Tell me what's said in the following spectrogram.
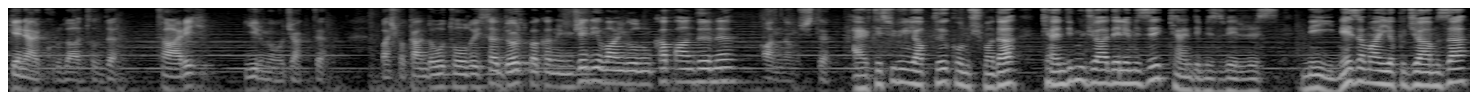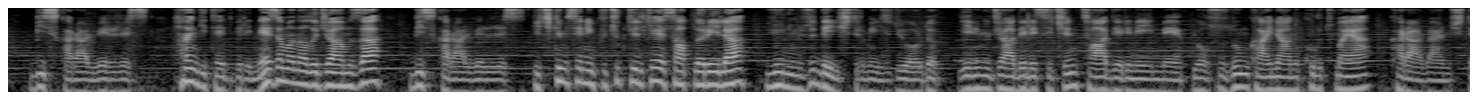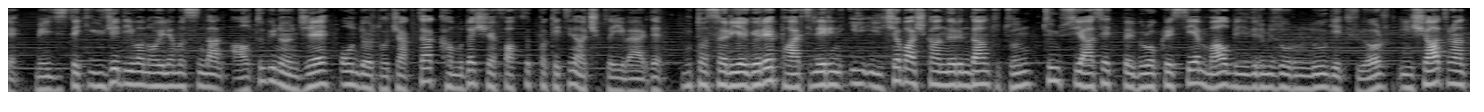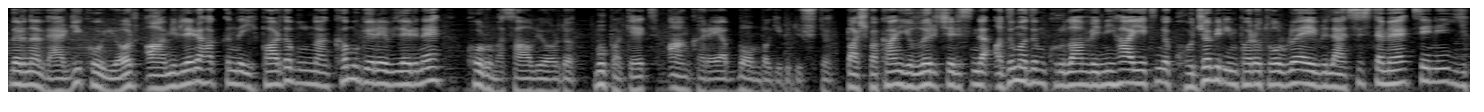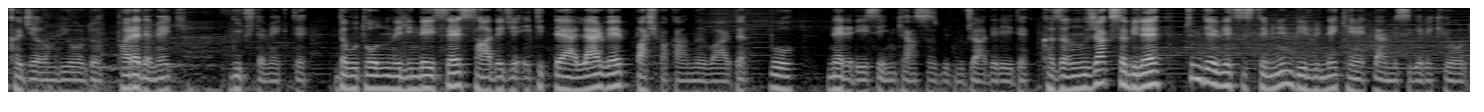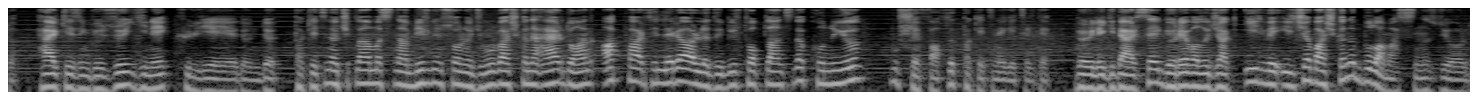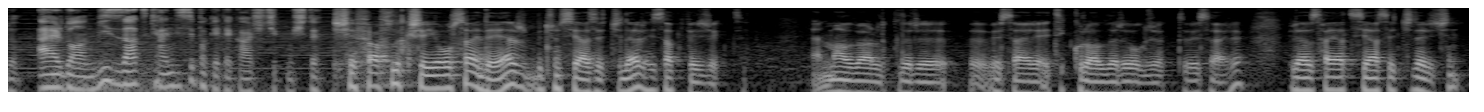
genel kurula atıldı. Tarih 20 Ocak'tı. Başbakan Davutoğlu ise dört bakanın Yüce Divan yolunun kapandığını anlamıştı. Ertesi gün yaptığı konuşmada kendi mücadelemizi kendimiz veririz. Neyi ne zaman yapacağımıza biz karar veririz. Hangi tedbiri ne zaman alacağımıza biz karar veririz. Hiç kimsenin küçük tilki hesaplarıyla yönümüzü değiştirmeyiz diyordu. Yeni mücadelesi için ta derine inmeye, yolsuzluğun kaynağını kurutmaya karar vermişti. Meclisteki Yüce Divan oylamasından 6 gün önce 14 Ocak'ta kamuda şeffaflık paketini açıklayıverdi. Bu tasarıya göre partilerin il ilçe başkanlarından tutun tüm siyaset ve bürokrasiye mal bildirimi zorunluluğu getiriyor, inşaat rantlarına vergi koyuyor, amirleri hakkında ihbarda bulunan kamu görevlilerine koruma sağlıyordu. Bu paket Ankara'ya bomba gibi düştü. Başbakan yıllar içerisinde adım adım kurulan ve nihayetinde koca bir imparatorluğa evrilen sisteme seni yıkacağım diyordu. Para demek güç demekti. Davutoğlu'nun elinde ise sadece etik değerler ve başbakanlığı vardı. Bu neredeyse imkansız bir mücadeleydi. Kazanılacaksa bile tüm devlet sisteminin birbirine kenetlenmesi gerekiyordu. Herkesin gözü yine külliyeye döndü. Paketin açıklanmasından bir gün sonra Cumhurbaşkanı Erdoğan AK Partilileri ağırladığı bir toplantıda konuyu bu şeffaflık paketine getirdi. Böyle giderse görev alacak il ve ilçe başkanı bulamazsınız diyordu. Erdoğan bizzat kendisi pakete karşı çıkmıştı. Şeffaflık şeyi olsaydı eğer bütün siyasetçiler hesap verecekti. Yani mal varlıkları e, vesaire, etik kuralları olacaktı vesaire. Biraz hayat siyasetçiler için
